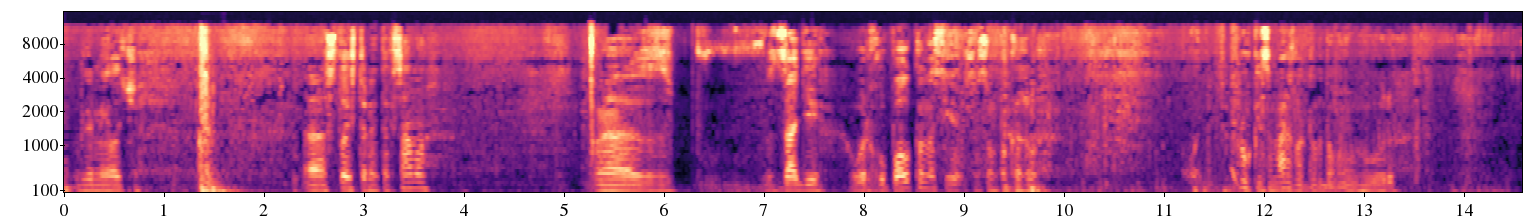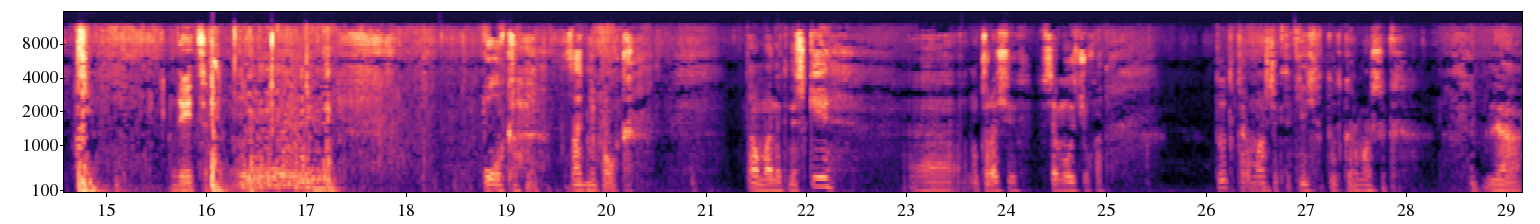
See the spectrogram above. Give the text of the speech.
для мелочі. А, з тої сторони так само. Е, Ззаді вверху полка у нас є, зараз вам покажу. Руки замерзли, дурдом, я вам говорю. Дивіться. Полка. Задня полка. Там в мене книжки. Е, ну, коротше, вся мелочуха. Тут кармашик такий, тут кармашик для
